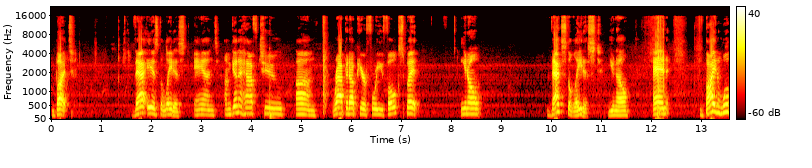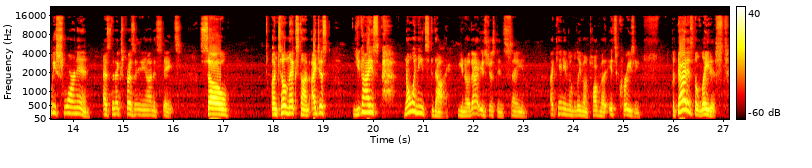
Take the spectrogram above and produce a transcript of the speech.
But that is the latest, and I'm gonna have to um, wrap it up here for you folks. But you know, that's the latest. You know, and Biden will be sworn in as the next president of the United States. So until next time, I just you guys, no one needs to die. You know that is just insane. I can't even believe I'm talking about it. It's crazy. But that is the latest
